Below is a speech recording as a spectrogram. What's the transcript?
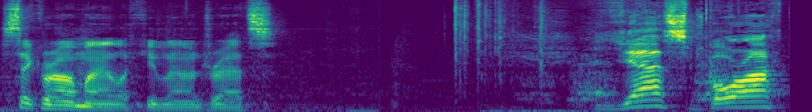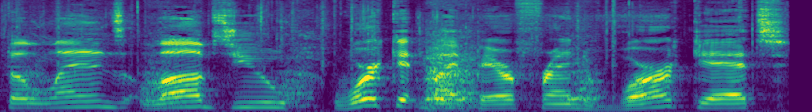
Stick around, my lucky lounge rats. Yes, Borak the lens loves you. Work it, my bear friend. Work it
